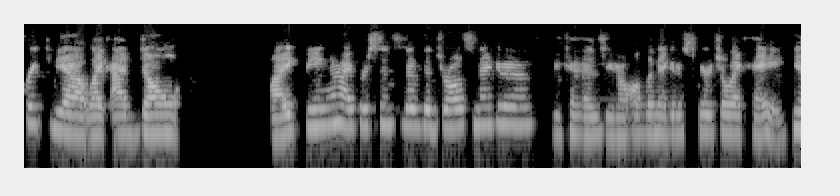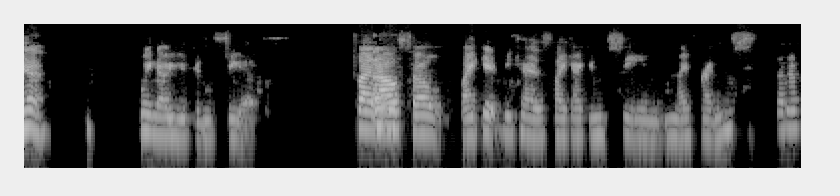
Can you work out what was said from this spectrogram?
freaked me out. Like I don't like being hypersensitive that draws negative because, you know, all the negative spirits are like, hey, yeah, we know you can see it. But I Oh. also like it because like I can see my friends that have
